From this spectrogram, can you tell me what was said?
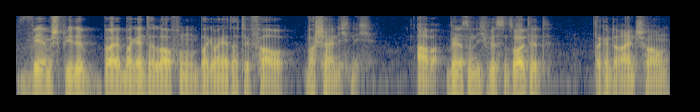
WM-Spiele bei Magenta laufen, bei Magenta TV wahrscheinlich nicht. Aber wenn ihr es noch nicht wissen solltet, da könnt ihr reinschauen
